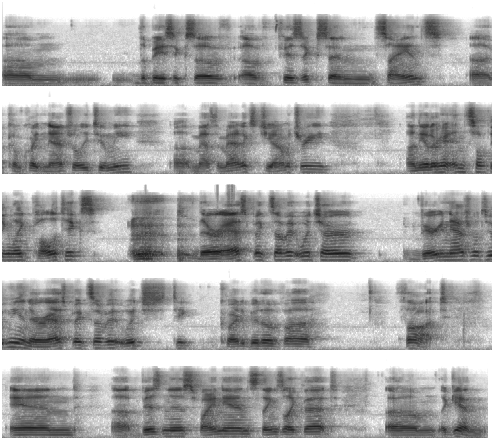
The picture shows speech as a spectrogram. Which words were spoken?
um, the basics of, of physics and science uh, come quite naturally to me. Uh, mathematics, geometry. On the other hand, something like politics, there are aspects of it which are very natural to me, and there are aspects of it which take quite a bit of uh, thought. And uh, business, finance, things like that. Um, again,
